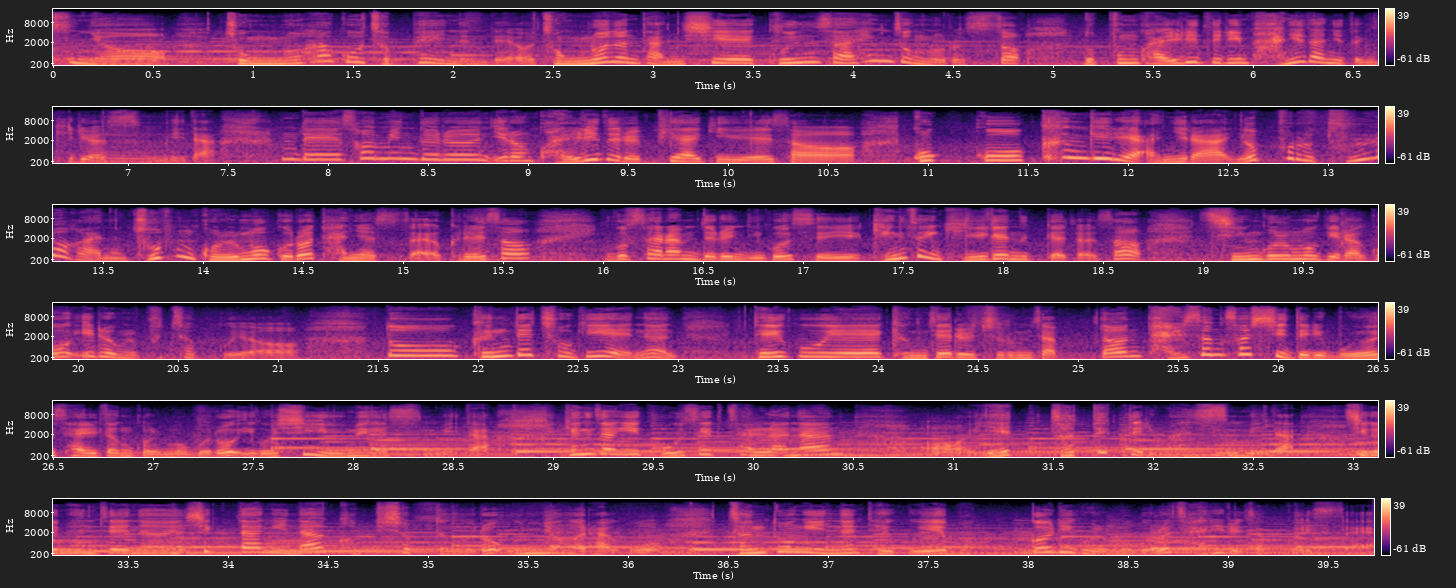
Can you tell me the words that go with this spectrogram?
이곳은요 종로하고 접해 있는데요. 종로는 당시에 군사 행정로로서 높은 관리들이 많이 다니던 길이었습니다. 근데 서민들은 이런 관리들을 피하기 위해서 곱고 큰 길이 아니라 옆으로 둘러가는 좁은 골목으로 다녔어요. 그래서 이곳 사람들은 이곳을 굉장히 길게 느껴져서 진골목이라고 이름을 붙였고요. 또 근대 초기에는 대구의 경제를 주름잡던 달성서 씨들이 모여 살던 골목으로 이곳이 유명했습니다. 굉장히 고색 찬란한 어, 옛 저택들이 많습니다. 지금 현재는 식당이나 커피숍 등으로 운영을 하고 전통이 있는 대구의 먹거리 골목으로 자리를 잡고 있어요.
